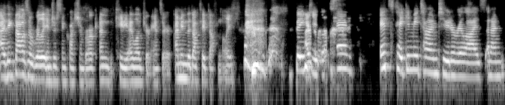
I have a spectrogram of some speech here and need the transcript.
I think that was a really interesting question, Brooke. And Katie, I loved your answer. I mean, the duct tape definitely. Thank I you. And it's taken me time too to realize, and I'm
